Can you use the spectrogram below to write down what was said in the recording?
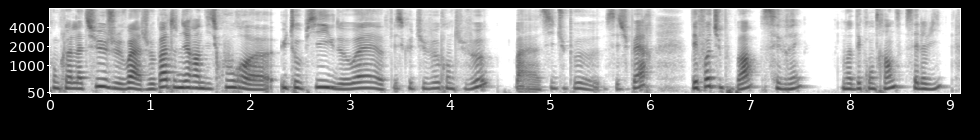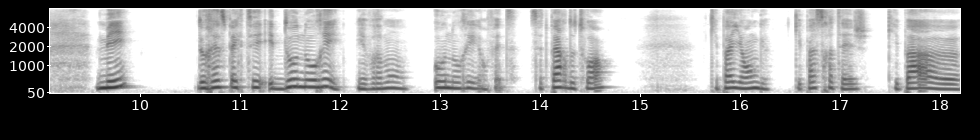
conclure là-dessus. Je, voilà, je veux pas tenir un discours euh, utopique de ouais, fais ce que tu veux quand tu veux. Bah, si tu peux, c'est super. Des fois, tu peux pas, c'est vrai. On a des contraintes, c'est la vie. Mais de respecter et d'honorer, mais vraiment honorer en fait, cette part de toi qui est pas yang, qui est pas stratège, qui est pas, euh,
